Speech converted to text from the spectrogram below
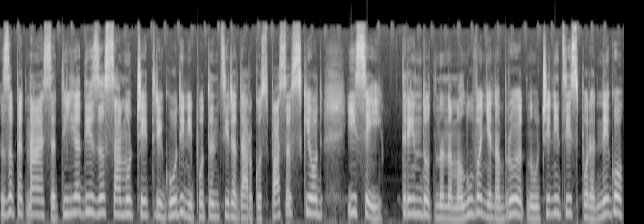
за 15.000 за само 4 години, потенцира Дарко Спасовски од ИСЕИ. Трендот на намалување на бројот на ученици според него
